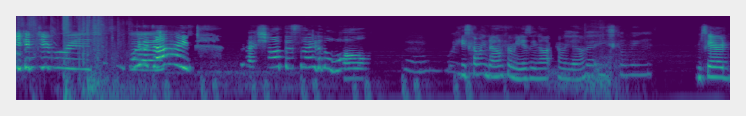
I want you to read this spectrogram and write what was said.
You can gibberish. I'm gonna die! I shot the side of the wall. He's coming down for me, is he not coming I down? bet he's coming. I'm scared.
